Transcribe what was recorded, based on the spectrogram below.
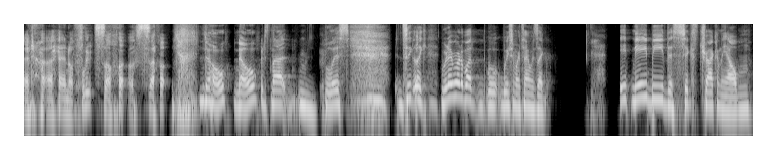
and a, uh, and a flute solo. So no, no, it's not bliss. It's like, like what I wrote about wasting my time was like, it may be the sixth track on the album,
